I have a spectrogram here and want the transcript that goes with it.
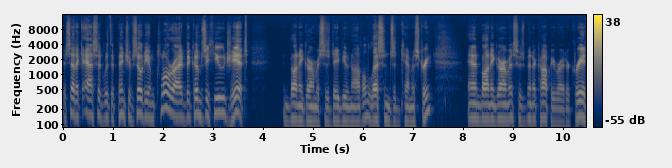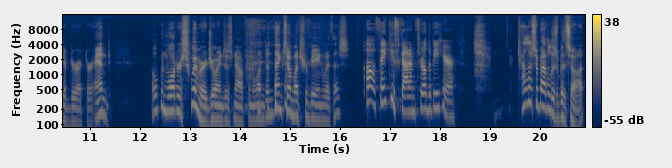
acetic acid with a pinch of sodium chloride, becomes a huge hit. In Bonnie Garmus's debut novel, Lessons in Chemistry, and Bonnie Garmus, who's been a copywriter, creative director, and open water swimmer, joins us now from London. Thanks so much for being with us. Oh, thank you, Scott. I'm thrilled to be here. Tell us about Elizabeth Zott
